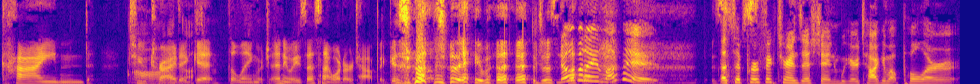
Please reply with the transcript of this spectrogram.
kind to oh, try to awesome. get the language. Anyways, that's not what our topic is today. But just no, but I love it. That's a perfect transition. We are talking about polar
